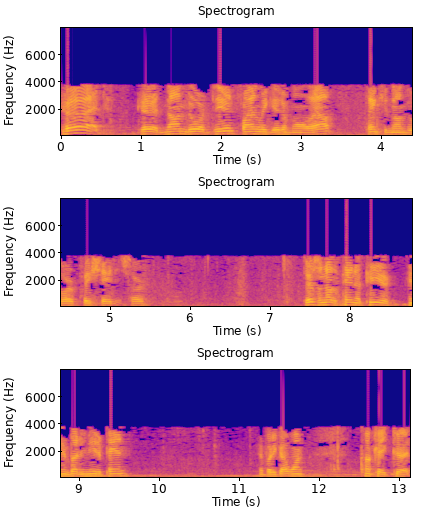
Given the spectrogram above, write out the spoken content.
Good, good. Nandor did finally get them all out. Thank you, Nandor. Appreciate it, sir. There's another pen up here. Anybody need a pen? Everybody got one? Okay, good.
